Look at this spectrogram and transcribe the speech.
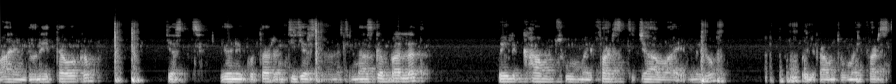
ማን እንደሆነ አይታወቅም። just የሆነ ቁጥር integer ስለሆነች እናስገባላት። welcome to my first Java የሚለው welcome to my first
